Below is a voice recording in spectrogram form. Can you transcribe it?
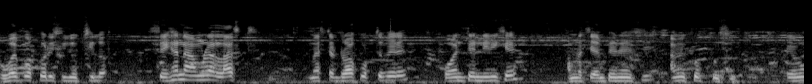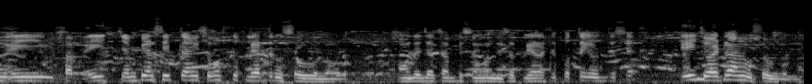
উভয় পক্ষেরই সুযোগ ছিল। সেখানে আমরা লাস্ট ম্যাচটা ড্র করতে পেরে পয়েন্টের নিরিখে আমরা চ্যাম্পিয়ন হয়েছি। আমি খুব খুশি। এবং এই সব, এই চ্যাম্পিয়নশিপটা আমি সমস্ত প্লেয়ারদের উৎসর্গ করলাম। আমাদের যাতে বিশ্রামগঞ্জ যেসব প্লেয়ার আছে, প্রত্যেকের উদ্দেশ্যে এই জয়টা আমি উৎসর্গ করলাম।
